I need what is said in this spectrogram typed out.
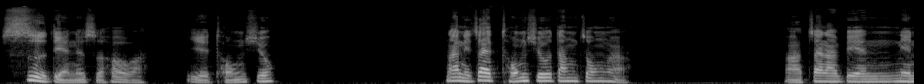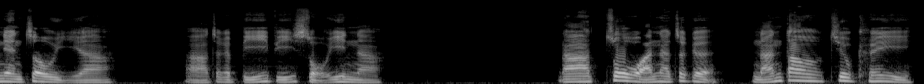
四点的时候啊，也同修。那你在同修当中啊，啊，在那边念念咒语啊。”啊，这个比一比手印呐，那做完了这个，难道就可以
